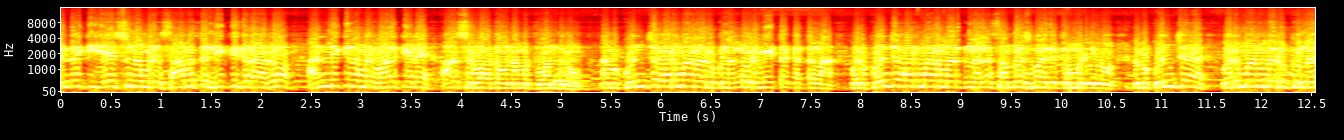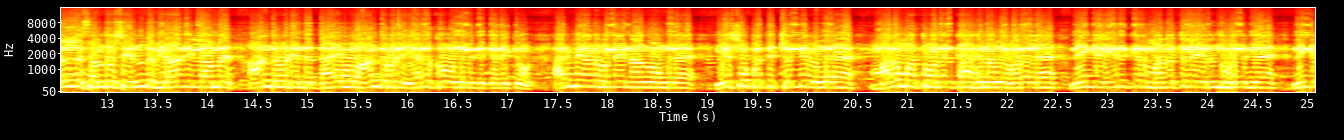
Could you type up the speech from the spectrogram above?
என்றைக்கு இயேசு நம்முடைய சாபத்தை நீக்குகிறாரோ அன்னைக்கு நம்முடைய வாழ்க்கையில ஆசிர்வாதம் நமக்கு வந்துடும் நம்ம கொஞ்சம் வருமானம் வருமானம் இருக்கும் நல்ல ஒரு வீட்டை கட்டலாம். ஒரு கொஞ்சம் வருமானமா இருக்கு நல்ல சந்தோஷமா இருக்க முடியும். நம்ம கொஞ்சம் வருமானமா இருக்கும் நல்ல சந்தோஷம் எந்த வியாதி இல்லாம ஆண்டவருடைய இந்த தயவு ஆண்டவருடைய இறக்கம் உங்களுக்கு கிடைக்கும். அருமையானவர்களே நாங்க உங்களை இயேசு பத்தி சொல்லி உங்களை மதம் மாத்துவதற்காக நாங்க வரல. நீங்க இருக்கிற மதத்துல இருந்து கொள்ளுங்க. நீங்க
